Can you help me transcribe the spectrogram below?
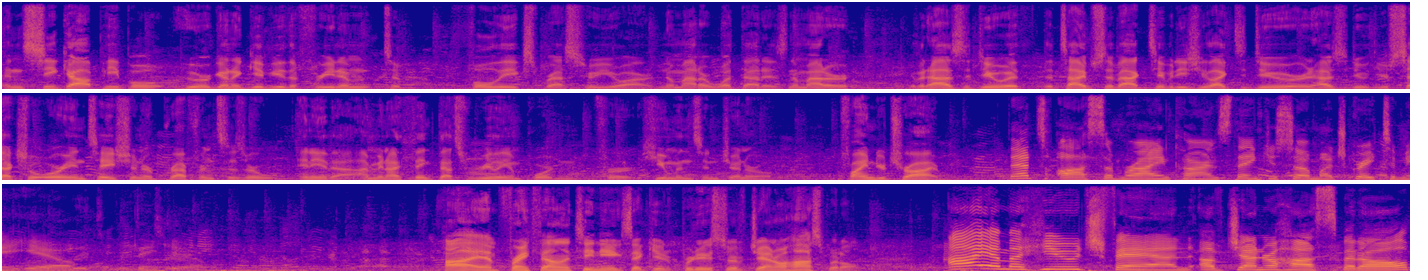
And seek out people who are going to give you the freedom to fully express who you are, no matter what that is, no matter if it has to do with the types of activities you like to do or it has to do with your sexual orientation or preferences or any of that. I mean, I think that's really important for humans in general. Find your tribe. That's awesome, Ryan Carnes. Thank you so much. Great to meet you. Thank you. Hi, I'm Frank Valentini, executive producer of General Hospital. I am a huge fan of General Hospital.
